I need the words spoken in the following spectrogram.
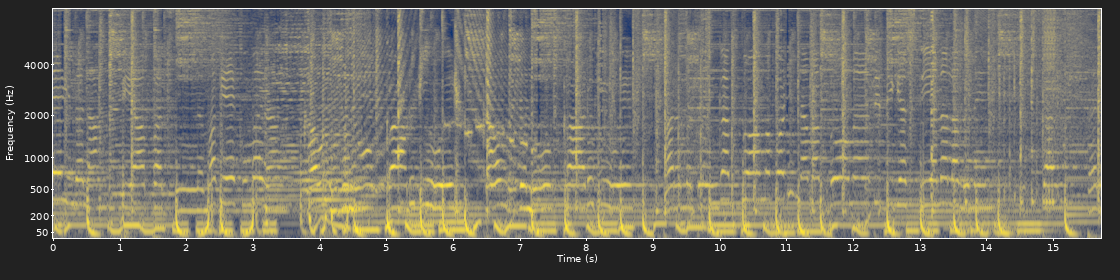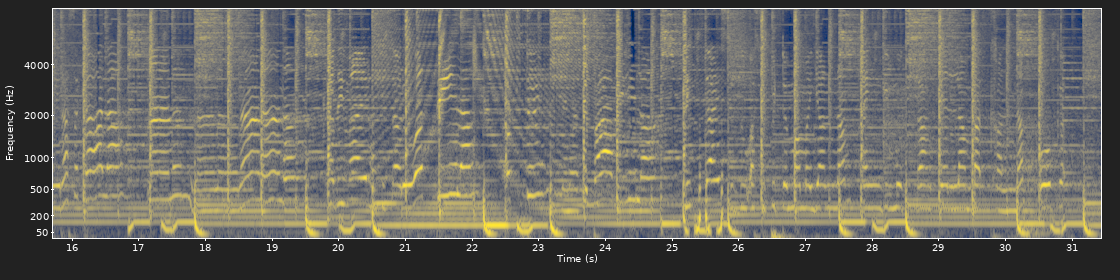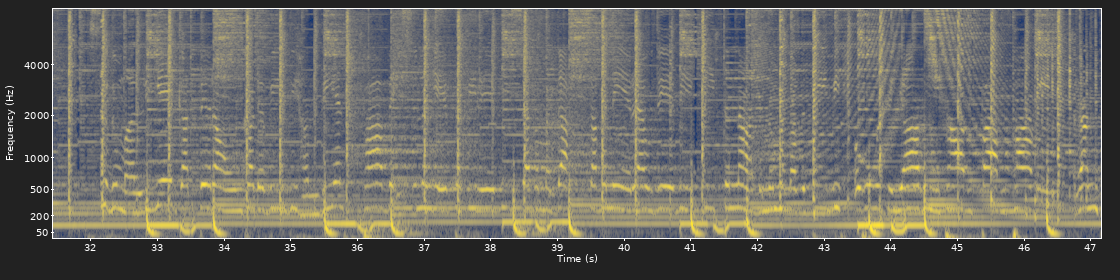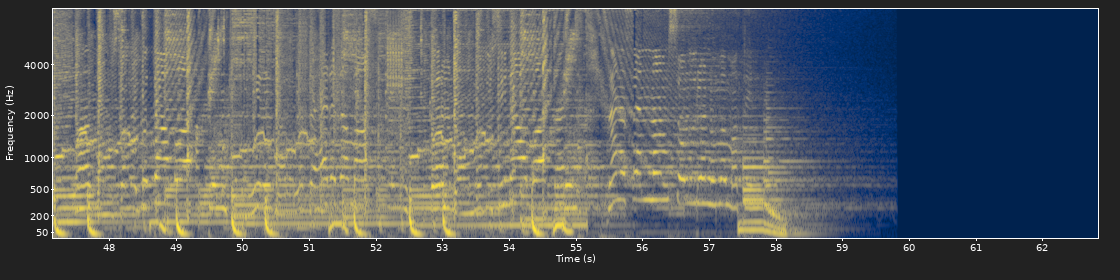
මුත්තන් සෙල්ලම්බත් කන්නත් ඕක. සිදු මල්ලියේ ගත්තේ රවුන් කඩවීදි හන්දියෙන් පාවෙක් සුළඟේ පැතිරේ සැපමදා සබනේ රැව්දේදී ගීත නාදනම නවතීවි ඔහුව පියාවී පාවි පාවි පාවි. රන් පුමා සොලගොතාම අකින් කිනිල් කරන සැහැර ගමා සිතින් කරන මුදුසිනාවා සරින්. සනසන්නම් සොළුරනුම මතින්.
